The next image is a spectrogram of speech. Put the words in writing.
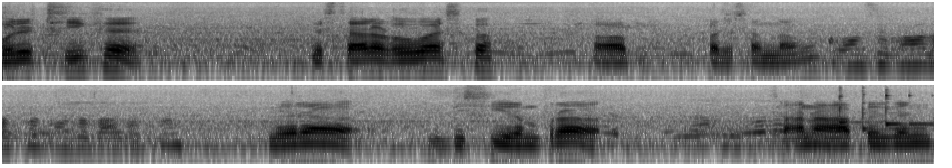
बोले ठीक है निस्तारण होगा इसका आप परेशान ना हो। कौन से गाँव लगता कौन सा बाग लगता मेरा बीसी रमपुरा थाना हाफिजगंज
